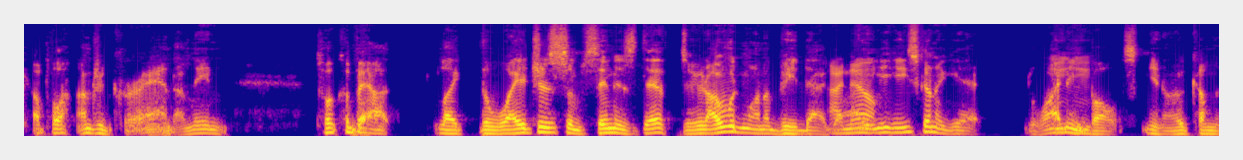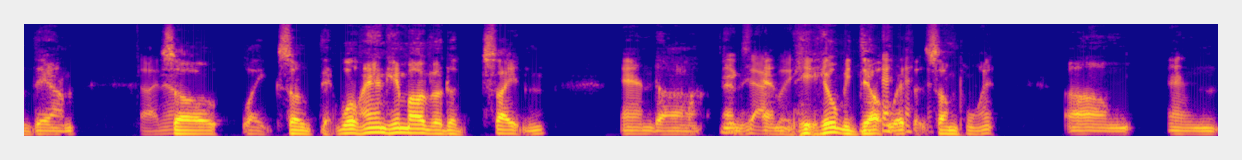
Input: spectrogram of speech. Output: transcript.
a couple of hundred grand. I mean, talk about like the wages of sin is death, dude. I wouldn't want to be that guy. I know. He's going to get lightning Mhm. bolts, you know, coming down. I know. So like, so we'll hand him over to Satan and, uh, and, Exactly. and he, he'll be dealt with at some point. Um, and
